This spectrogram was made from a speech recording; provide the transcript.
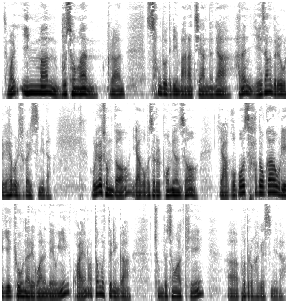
정말 입만 무성한 그러한 성도들이 많았지 않느냐 하는 예상들을 우리가 해볼 수가 있습니다. 우리가 좀 더 야고보서를 보면서 야고보 사도가 우리에게 교훈하려고 하는 내용이 과연 어떤 것들인가 좀 더 정확히 어, 보도록 하겠습니다.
